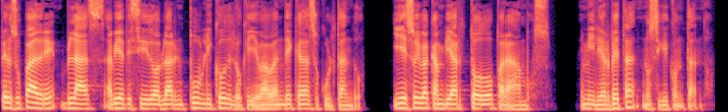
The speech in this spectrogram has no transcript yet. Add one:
Pero su padre, Blas, había decidido hablar en público de lo que llevaban décadas ocultando, y eso iba a cambiar todo para ambos. Emilia Herbeta nos sigue contando.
